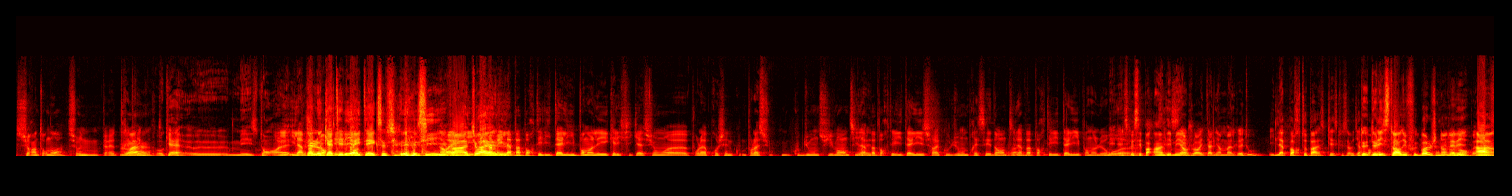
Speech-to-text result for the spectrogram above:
sur un tournoi, sur une période très, Ouais. très courte. Ok, euh, mais dans, Il- il a pas Là, porté- Locatelli a été exceptionnel aussi. Non, Enfin, tu vois, non, mais euh, il n'a pas porté l'Italie pendant les qualifications euh, pour la prochaine pour la Coupe du Monde suivante. Il n'a Ouais. pas porté l'Italie sur la Coupe du Monde précédente. Il n'a pas porté l'Italie pendant l'Euro. Mais est-ce que euh, c'est pas un des meilleurs joueurs italiens malgré tout? Il la porte pas. Qu'est-ce que ça veut dire de, l'histoire du football, Non, non, non. Ah,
